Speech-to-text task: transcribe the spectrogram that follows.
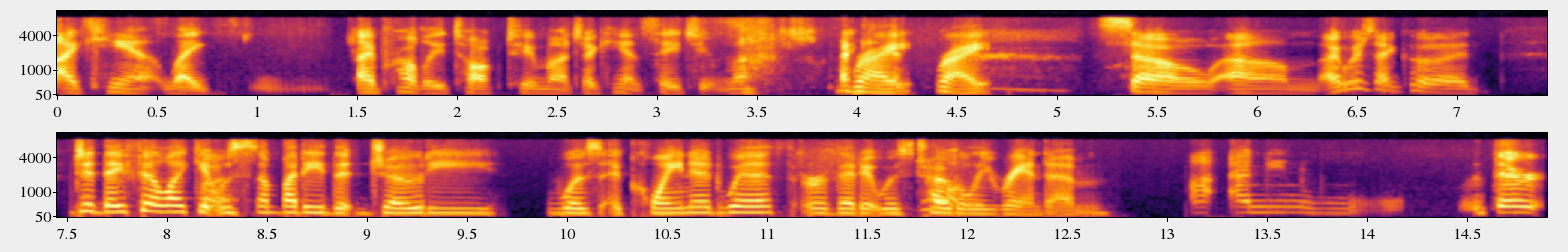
i can't like i probably talk too much i can't say too much I can't- Right, right. so um i wish i could Did they feel like it was somebody that Jody was acquainted with, or that it was Well- totally random? I, I mean, they're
